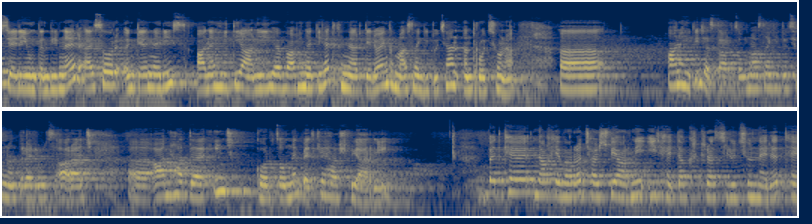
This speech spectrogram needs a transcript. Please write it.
սիրելի ունկնդիրներ, այսօր ընկերներիս Անահիտի, Անի եւ Վաղինակի հետ քննարկելու ենք մասնագիտության ընտրությունը։ Անահիտ, ինչ ես կարծում մասնագիտություն ընտրելուց առաջ անհատը ինչ գործոններ պետք է հաշվի առնի պետք է նախ եւ առաջ հաշվի առնի իր հետաքրքրասիրությունները, թե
